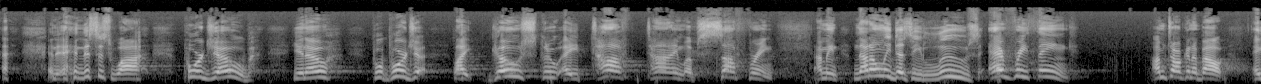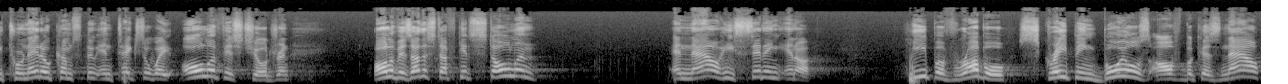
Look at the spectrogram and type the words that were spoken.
and, and this is why poor Job, you know, poor, poor Job, like goes through a tough time of suffering. I mean, not only does he lose everything, I'm talking about a tornado comes through and takes away all of his children, all of his other stuff gets stolen. And now he's sitting in a heap of rubble, scraping boils off because now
